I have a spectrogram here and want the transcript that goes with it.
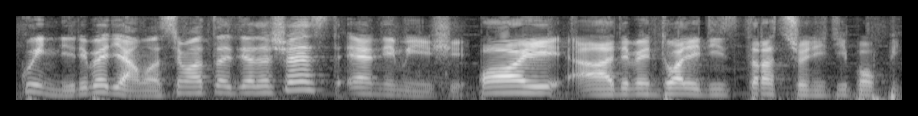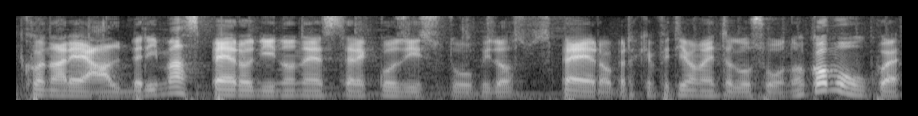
Quindi, ripetiamo, siamo attenti alle chest e ai nemici. Poi ad eventuali distrazioni tipo picconare alberi, ma spero di non essere così stupido. Spero, perché effettivamente lo sono. Comunque,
